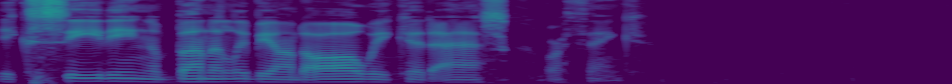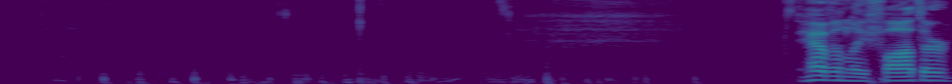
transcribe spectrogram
exceeding abundantly beyond all we could ask or think. Heavenly Father,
